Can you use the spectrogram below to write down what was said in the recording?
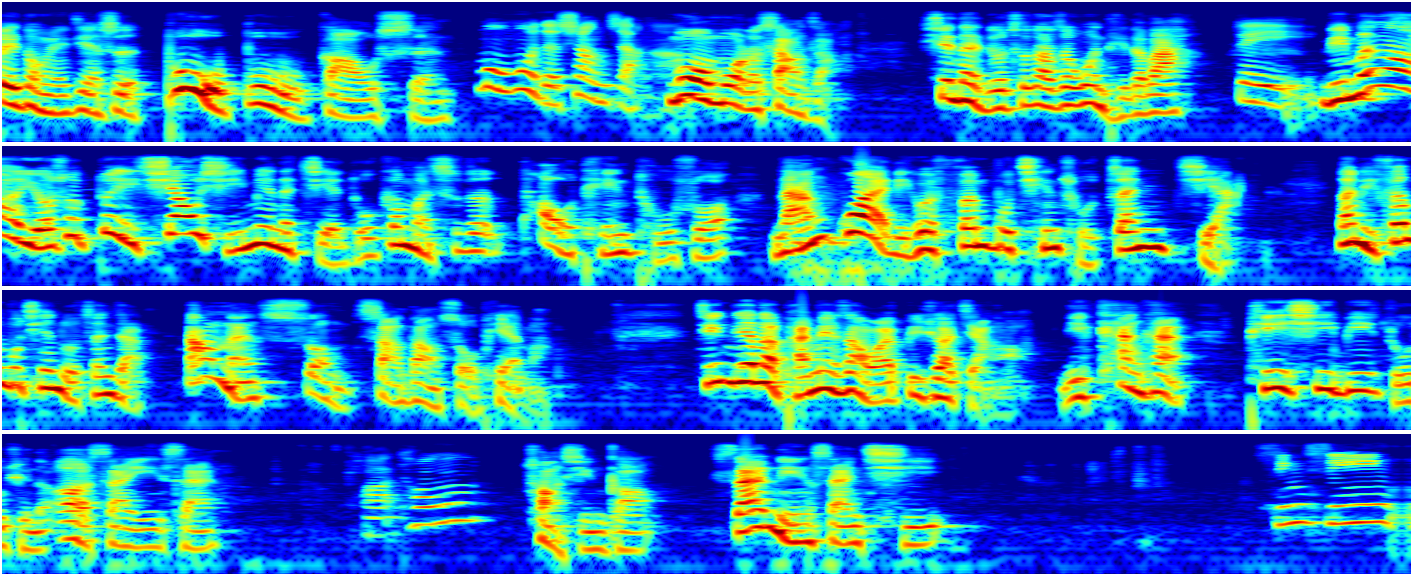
被动元件是步步高升，默默的上涨啊，默默的上涨。现在你就知道这问题的吧？对，你们啊，有时候对消息面的解读根本是道听途说，难怪你会分不清楚真假。那你分不清楚真假，当然受上当受骗嘛。今天的盘面上，我还必须要讲啊，你看看 PCB 族群的二三一三，华通创新高，三零三七，星星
